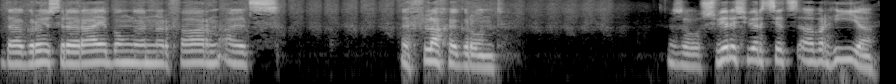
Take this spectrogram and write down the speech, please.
da größere Reibungen erfahren als der flache Grund. So, schwierig wird es jetzt aber hier.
